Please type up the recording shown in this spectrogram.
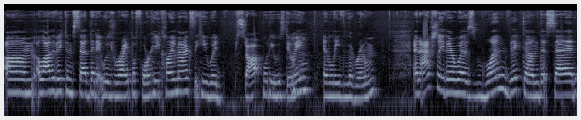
um, a lot of the victims said that it was right before he climaxed that he would stop what he was doing and leave the room. And actually, there was one victim that said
